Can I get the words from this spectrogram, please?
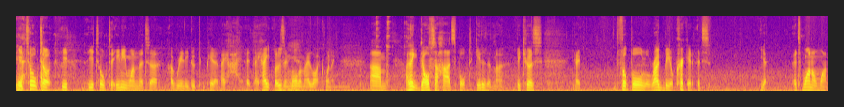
you, talk to you, you talk to anyone that's a, a really good competitor. They they hate losing more than they like winning. Um, I think golf's a hard sport to get it in though because you know, football or rugby or cricket, it's yeah, it's one on one.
